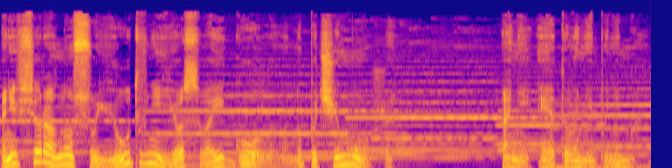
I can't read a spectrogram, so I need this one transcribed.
они все равно суют в нее свои головы. Ну почему же? Они этого не понимают.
